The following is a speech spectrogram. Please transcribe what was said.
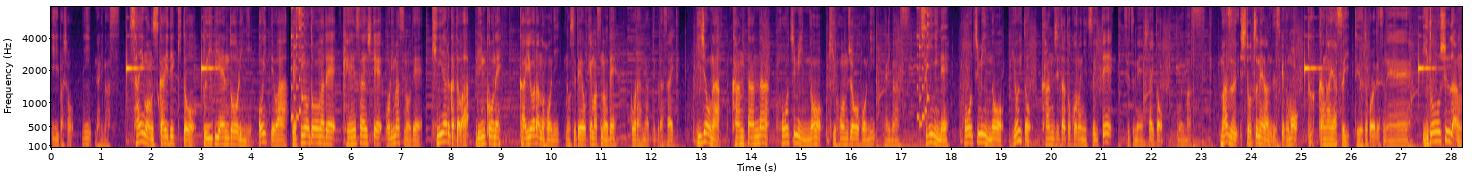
いい場所になります。サイゴンスカイデッキと VBN 通りにおいては別の動画で掲載しておりますので、気になる方はリンクをね、概要欄の方に載せておけますので、ご覧になってください。以上が簡単なホーチミンの基本情報になります。次にね、ホーチミンの良いと感じたところについて説明したいと思います。まず一つ目なんですけども、物価が安いというところですね。移動手段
